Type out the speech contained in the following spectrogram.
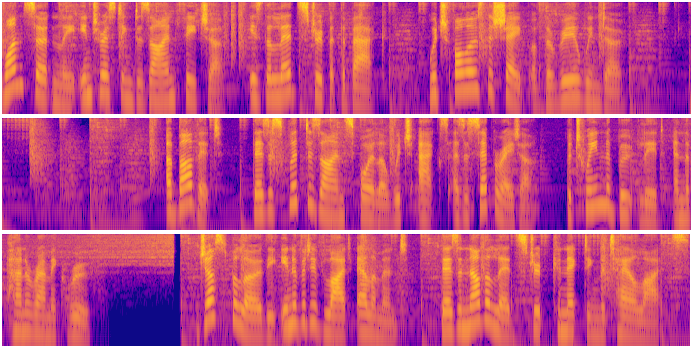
One certainly interesting design feature is the LED strip at the back, which follows the shape of the rear window. Above it, there's a split design spoiler which acts as a separator between the boot lid and the panoramic roof. Just below the innovative light element, there's another LED strip connecting the tail lights.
